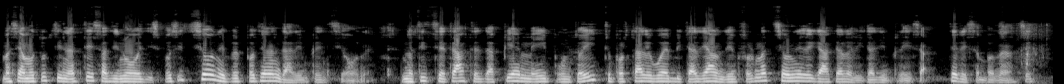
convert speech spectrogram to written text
ma siamo tutti in attesa di nuove disposizioni per poter andare in pensione. Notizie tratte da pmi.it, portale web italiano di informazioni legate alla vita d'impresa. Teresa Bonazzi.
